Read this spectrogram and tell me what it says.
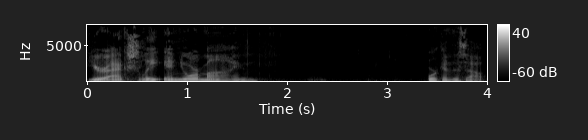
You're actually in your mind working this out.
